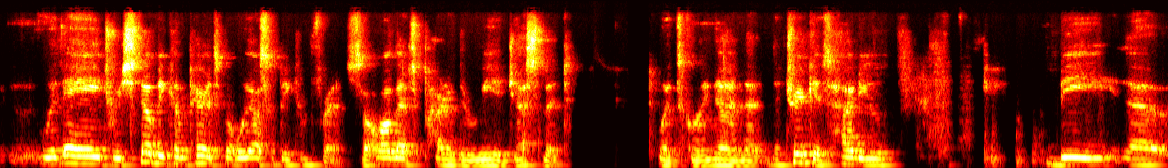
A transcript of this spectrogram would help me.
with age, we still become parents, but we also become friends. So all that's part of the readjustment to what's going on. The, the trick is how do you be the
